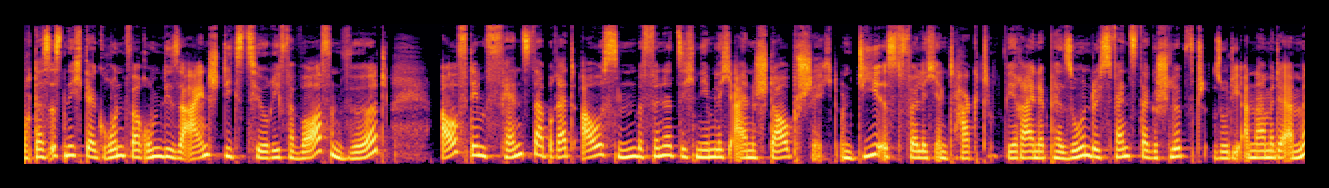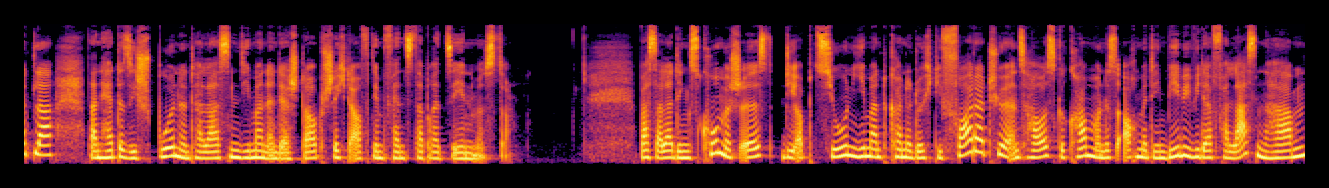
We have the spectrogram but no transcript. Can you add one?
Doch das ist nicht der Grund, warum diese Einstiegstheorie verworfen wird. Auf dem Fensterbrett außen befindet sich nämlich eine Staubschicht und die ist völlig intakt. Wäre eine Person durchs Fenster geschlüpft, so die Annahme der Ermittler, dann hätte sie Spuren hinterlassen, die man in der Staubschicht auf dem Fensterbrett sehen müsste. Was allerdings komisch ist, die Option, jemand könne durch die Vordertür ins Haus gekommen und es auch mit dem Baby wieder verlassen haben,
